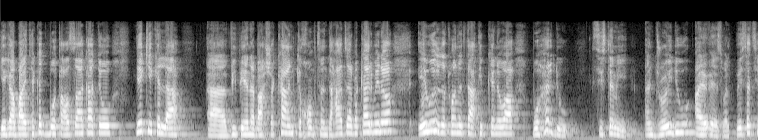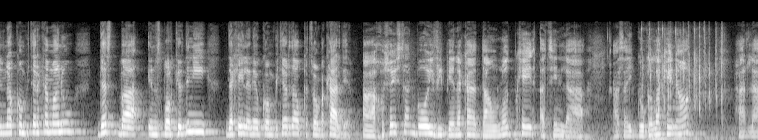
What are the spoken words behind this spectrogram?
گێگابایتەکەت بۆ تازە ئەکاتەوە و یەکێکە لە ڤی پی ئێنە باشەکان کە خۆم چەندەها جار بەکارمێناوە ئێوەش دەتوانن تاقی بکەنەوە بۆ هەردوو سیستەمی ئەندرۆید و iOS وە ئێستا چینە ناو کۆمپیوتەرەکەمان و دەست بە ئینستۆڵ کردنی دەکەین لە نێو کۆمپیوتەردا و کە چۆن بەکاردێ. خۆشەویستان بۆ ئەوەی ڤی پی ئێنەکە داونڵۆد بکەین ئەچین لە ئاسایی گوگڵ ئەکەینەوە هەر لە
